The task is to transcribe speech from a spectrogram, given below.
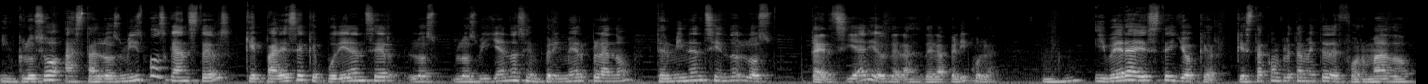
Incluso hasta los mismos gángsters que parece que pudieran ser los, los villanos en primer plano, terminan siendo los terciarios de la, de la película. Y ver a este Joker que está completamente deformado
